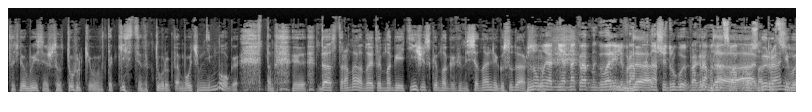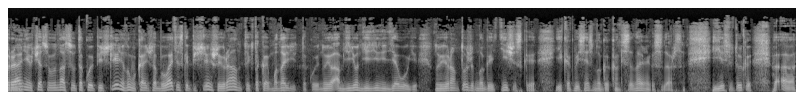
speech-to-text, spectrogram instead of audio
то теперь выяснилось, что турки, вот так истинных турок, там очень немного. Там, э, да, страна, но это многоэтническое, многоконфессиональное государство. Ну, мы неоднократно неоднократно говорили в рамках да, нашей другой программы да, вопрос». А в Иране, в Иране, сейчас у нас вот такое впечатление, ну, конечно, обывательское впечатление, что Иран это такой монолит такой, но объединен единой идеологией. Но Иран тоже многоэтническое и, как выясняется, многоконфессиональное государство. И если только а,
